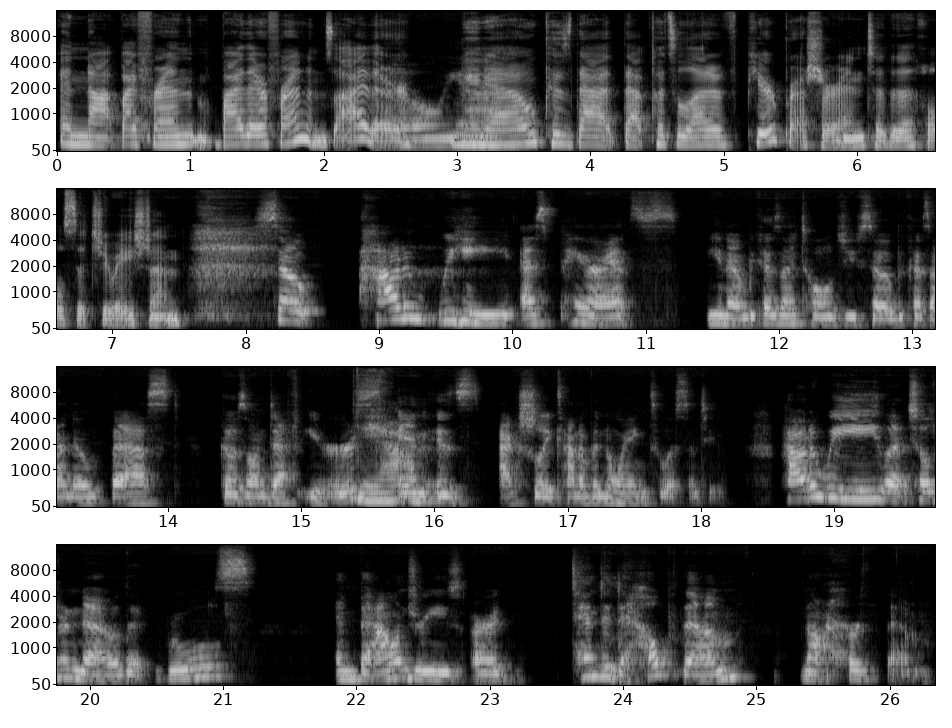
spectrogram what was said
and not by friends by their friends either. Oh, yeah. You know, because that that puts a lot of peer pressure into the whole situation. So, how do we, as parents, you know, because I told you so, because I know best, goes on deaf ears yeah. and is actually kind of annoying to listen to. How do we let children know that rules and boundaries are tended to help them, not hurt them?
